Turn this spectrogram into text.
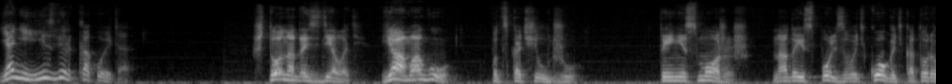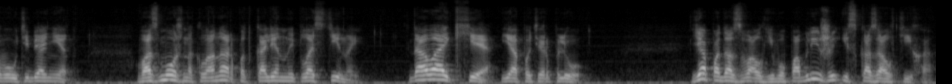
Я не изверг какой-то». «Что надо сделать? Я могу!» — подскочил Джу. «Ты не сможешь. Надо использовать коготь, которого у тебя нет. Возможно, клонар под коленной пластиной. Давай, Кхе, я потерплю. Я подозвал его поближе и сказал тихо.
